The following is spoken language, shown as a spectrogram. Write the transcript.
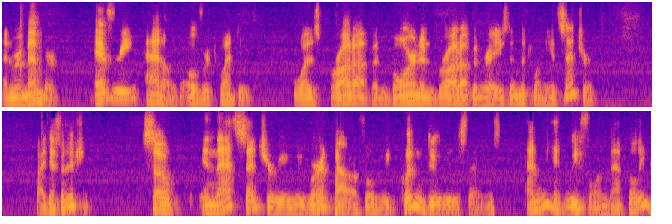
and remember, every adult over 20 was brought up and born and brought up and raised in the 20th century by definition. So in that century, we weren't powerful, we couldn't do these things, and we had we formed that belief.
